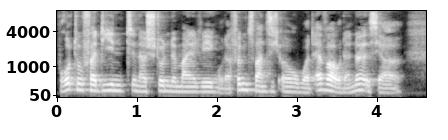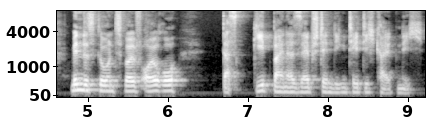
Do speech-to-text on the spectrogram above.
brutto verdient in einer Stunde meinetwegen oder 25 Euro, whatever, oder ne, ist ja Mindestlohn 12 Euro, das geht bei einer selbstständigen Tätigkeit nicht.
